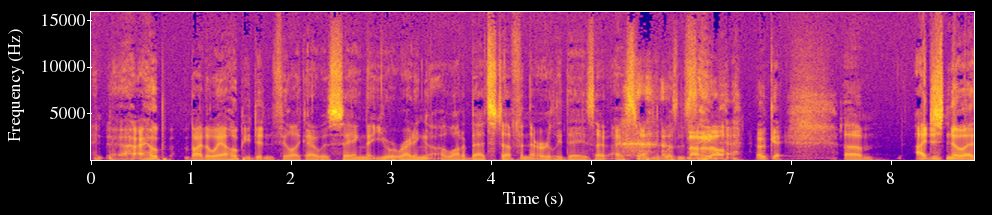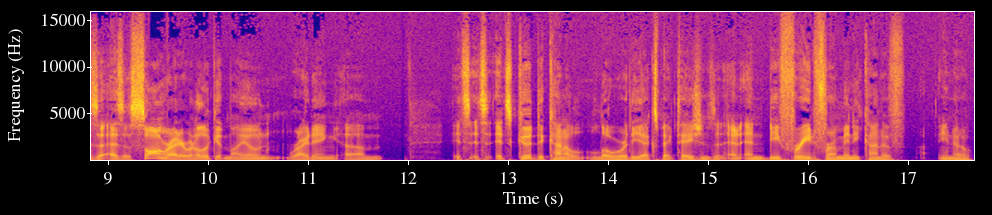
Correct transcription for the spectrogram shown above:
and I hope. By the way, I hope you didn't feel like I was saying that you were writing a lot of bad stuff in the early days. I, I certainly wasn't. Not at all. That. Okay, um, I just know as a as a songwriter, when I look at my own writing, um, it's it's it's good to kind of lower the expectations and, and, and be freed from any kind of you know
